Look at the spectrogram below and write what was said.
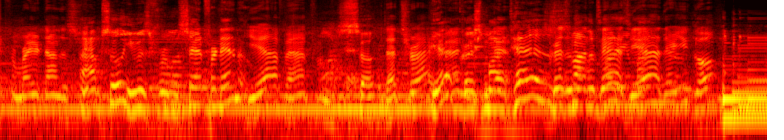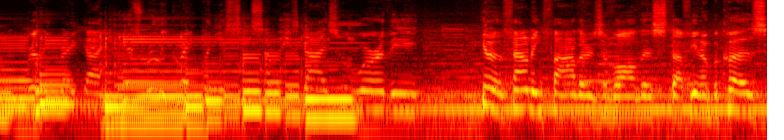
right? From right down the street. Absolutely, he was from San Fernando. Yeah, man. From, So- that's right. Yeah, man. Chris Montez Chris Montez. Yeah, there you go. really great guy. It's really great when you see some of these guys who were the, you know, the founding fathers of all this stuff. You know, because,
